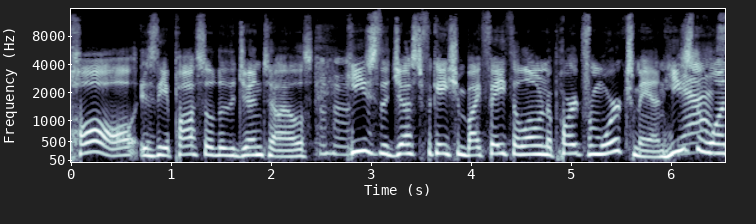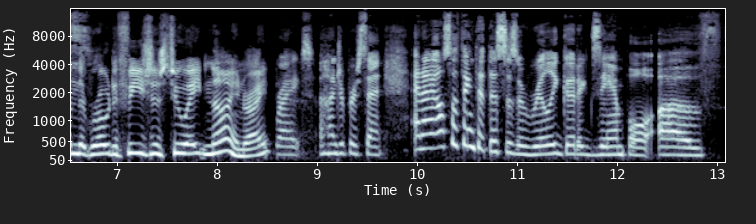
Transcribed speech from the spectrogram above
Paul is the apostle to the Gentiles. Mm-hmm. He's the justification by faith alone, apart from works, man. He's the one that wrote Ephesians 2 8 and 9, right? Right, 100%. And I also think that this is a really good example of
